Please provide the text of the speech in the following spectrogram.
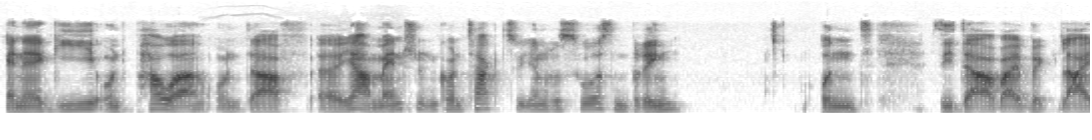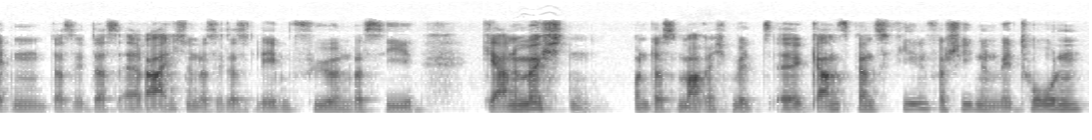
Energie und Power und darf äh, ja Menschen in Kontakt zu ihren Ressourcen bringen und sie dabei begleiten, dass sie das erreichen und dass sie das Leben führen, was sie gerne möchten. Und das mache ich mit äh, ganz, ganz vielen verschiedenen Methoden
